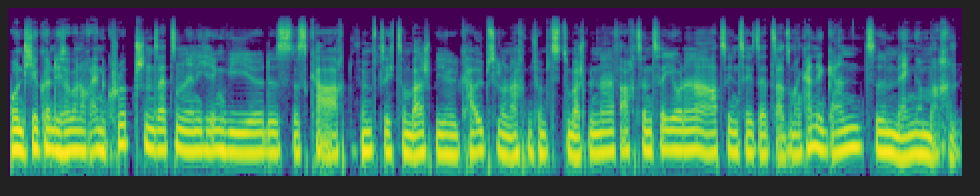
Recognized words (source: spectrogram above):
Und hier könnte ich sogar noch Encryption setzen, wenn ich irgendwie das, das K58 zum Beispiel, KY58 zum Beispiel in einer F18C oder einer A10C setze. Also man kann eine ganze Menge machen.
